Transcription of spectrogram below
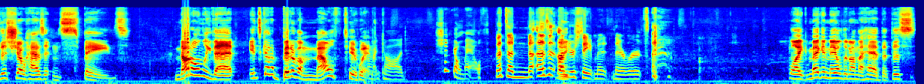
this show has it in spades. Not only that, it's got a bit of a mouth to it. Oh my god. Shut your mouth. That's a that's an Like- understatement there, Roots. like Megan nailed it on the head that this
